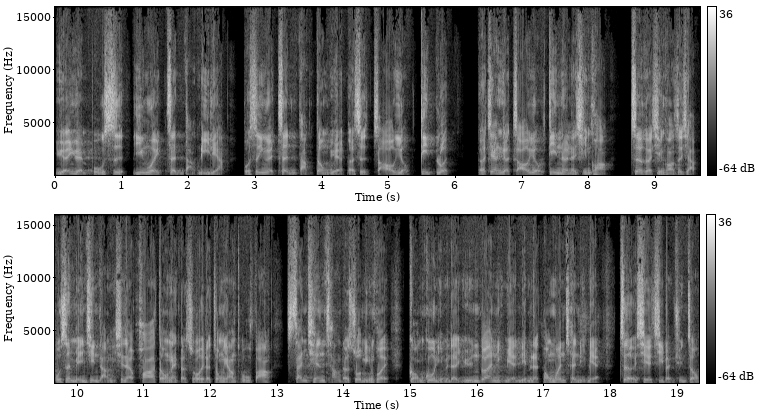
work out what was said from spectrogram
远远不是因为政党力量，不是因为政党动员，而是早有定论。而这样一个早有定论的情况。这个情况之下，不是民进党你现在发动那个所谓的中央图房三千场的说明会，巩固你们的云端里面、你们的同温层里面这些基本群众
